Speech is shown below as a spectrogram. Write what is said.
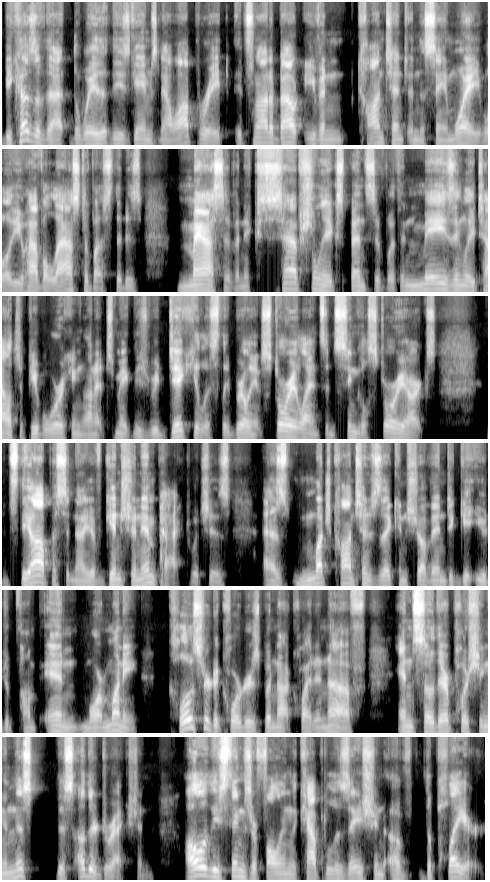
because of that the way that these games now operate it's not about even content in the same way. Well you have a last of us that is massive and exceptionally expensive with amazingly talented people working on it to make these ridiculously brilliant storylines and single story arcs. It's the opposite. Now you have genshin impact which is as much content as they can shove in to get you to pump in more money. Closer to quarters but not quite enough. And so they're pushing in this this other direction. All of these things are following the capitalization of the player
